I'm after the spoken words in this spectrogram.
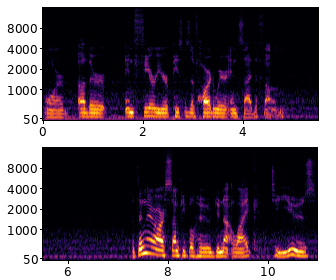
or other inferior pieces of hardware inside the phone. But then there are some people who do not like to use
